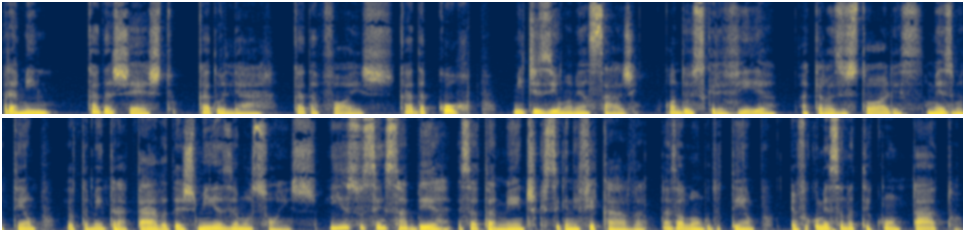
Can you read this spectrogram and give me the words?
Para mim, cada gesto, cada olhar, cada voz, cada corpo me dizia uma mensagem. Quando eu escrevia aquelas histórias, ao mesmo tempo eu também tratava das minhas emoções. E isso sem saber exatamente o que significava, mas ao longo do tempo eu fui começando a ter contato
